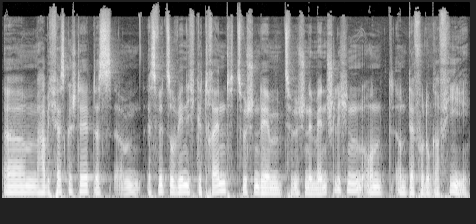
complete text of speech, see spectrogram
ähm, habe ich festgestellt, dass ähm, es wird so wenig getrennt zwischen dem, zwischen dem Menschlichen und, und der Fotografie.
